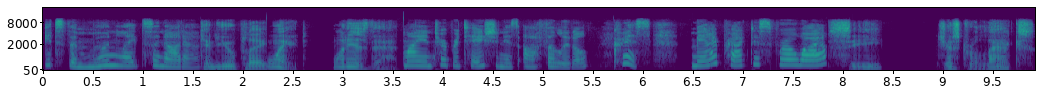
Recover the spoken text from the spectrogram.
it's the Moonlight Sonata. Can you play? Wait, what is that? My interpretation is off a little. Chris, may I practice for a while? See? Just relax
